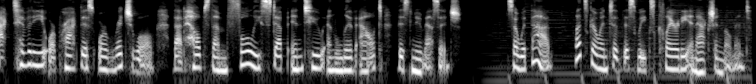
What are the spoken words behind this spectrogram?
activity or practice or ritual that helps them fully step into and live out this new message. So, with that, let's go into this week's Clarity in Action moment.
